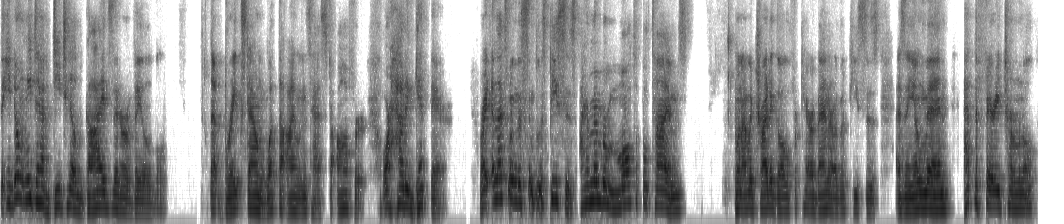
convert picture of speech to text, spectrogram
that you don't need to have detailed guides that are available that breaks down what the islands has to offer or how to get there. Right. And that's one of the simplest pieces. I remember multiple times when I would try to go for Caribana or other pieces as a young man at the ferry terminal,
